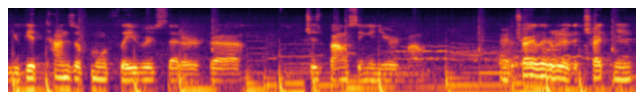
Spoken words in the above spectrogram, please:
you get tons of more flavors that are uh, just bouncing in your mouth. I'm gonna try a little bit of the chutney.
